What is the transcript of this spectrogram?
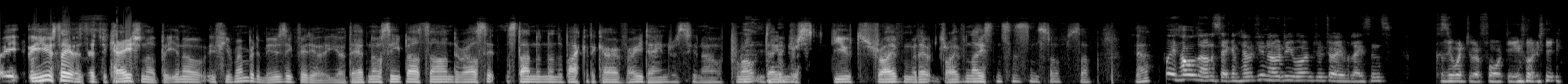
We we used to say it was educational, but you know, if you remember the music video, you know, they had no seatbelts on. They were all sitting, standing on the back of the car, very dangerous. You know, promoting dangerous youth driving without driving licenses and stuff. So yeah. Wait, hold on a second. How do you know? Do you want your driver license? Because you went to a 14, weren't you?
